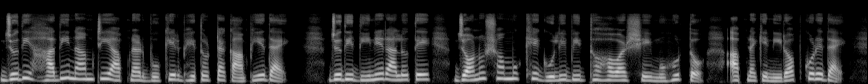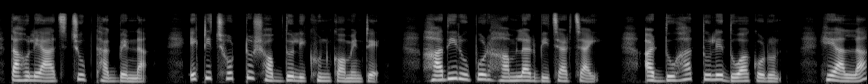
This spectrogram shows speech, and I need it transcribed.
যদি হাদি নামটি আপনার বুকের ভেতরটা কাঁপিয়ে দেয়, যদি দিনের আলোতে জনসম্মুখে গুলিবিদ্ধ হওয়ার সেই মুহূর্ত আপনাকে নীরব করে দেয়, তাহলে আজ চুপ থাকবেন না। একটি ছোট্ট শব্দ লিখুন কমেন্টে। হাদির উপর হামলার বিচার চাই, আর দুহাত তুলে দোয়া করুন। হে আল্লাহ,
